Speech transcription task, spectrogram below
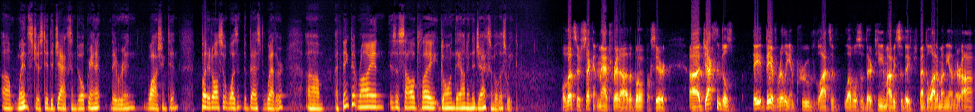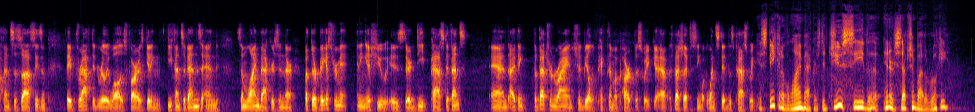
um, Wentz just did to Jacksonville. Granted, they were in Washington, but it also wasn't the best weather. Um, I think that Ryan is a solid play going down into Jacksonville this week. Well, that's their second match right out of the books here. Uh, Jacksonville's they they have really improved lots of levels of their team. Obviously, they've spent a lot of money on their offense this offseason. They've drafted really well as far as getting defensive ends and some linebackers in there. But their biggest remaining issue is their deep pass defense. And I think the veteran Ryan should be able to pick them apart this week, especially after seeing what Wentz did this past week. Speaking of linebackers, did you see the interception by the rookie?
